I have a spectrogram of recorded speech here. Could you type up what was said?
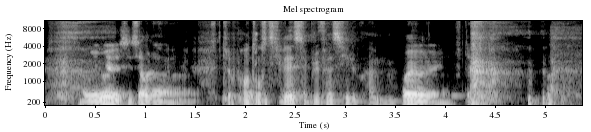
ah ouais, ouais, c'est ça, voilà. Tu reprends ton stylet, c'est plus facile quand même. Ouais, ouais, ouais, tout à fait.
